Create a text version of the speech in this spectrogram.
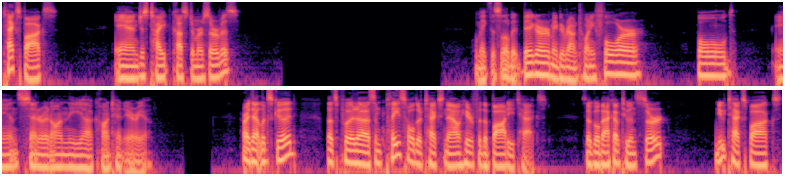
Text Box, and just type Customer Service. We'll make this a little bit bigger, maybe around 24, bold, and center it on the uh, content area. All right, that looks good. Let's put uh, some placeholder text now here for the body text. So go back up to Insert, New Text Box,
